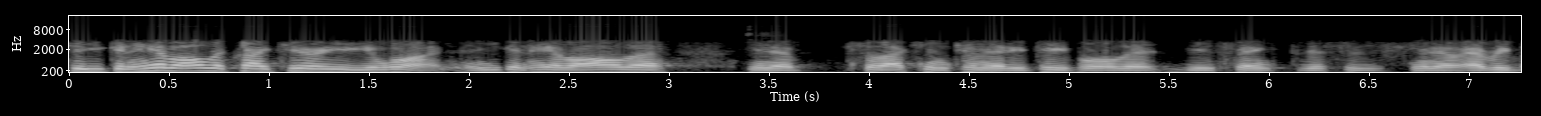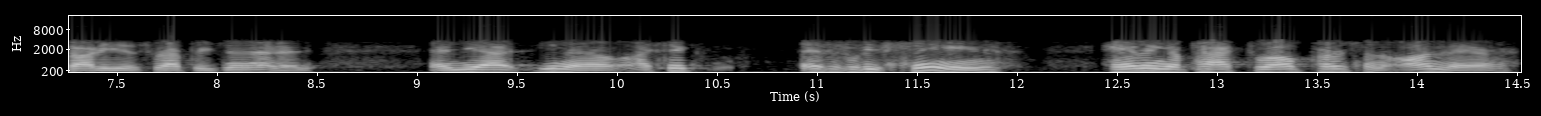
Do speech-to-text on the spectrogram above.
So you can have all the criteria you want, and you can have all the, you know, selection committee people that you think this is, you know, everybody is represented, and yet, you know, I think as we've seen, having a Pac 12 person on there,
